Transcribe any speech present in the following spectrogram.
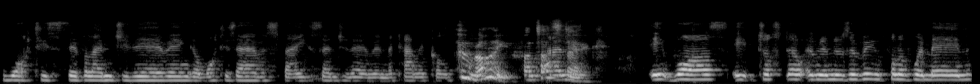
what is civil engineering and what is aerospace engineering, mechanical. Oh, right, fantastic. And it was, it just, I mean, there was a room full of women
